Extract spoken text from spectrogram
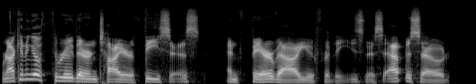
We're not going to go through their entire thesis and fair value for these this episode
